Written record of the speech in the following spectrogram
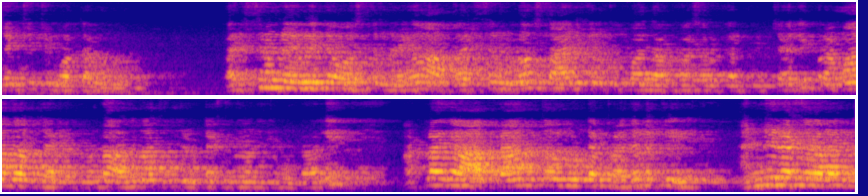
చర్చించబోతాము. పరిశ్రమలు ఏవైతే వస్తున్నాయో ఆ పరిశ్రమలో స్థానికులకు ఉపాధి అవకాశాలు కల్పించాలి ప్రమాదాలు జరగకుండా అధునాతమైన టెక్నాలజీ ఉండాలి. అట్లాగే ఆ ప్రాంతంలో ఉండే ప్రజలకి అన్ని రకాలైన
